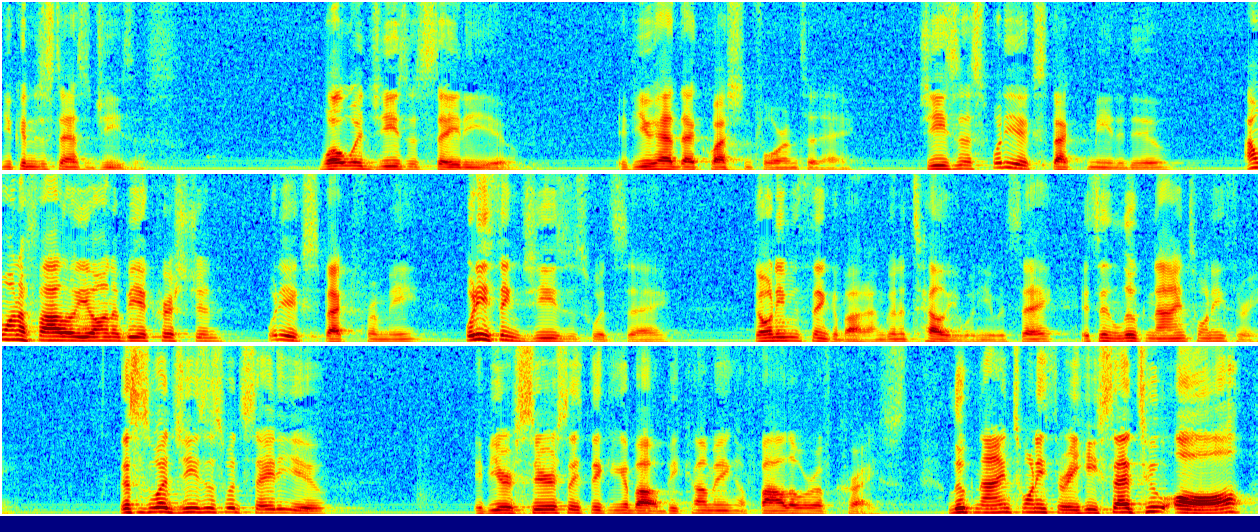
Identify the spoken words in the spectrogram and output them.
you can just ask Jesus. What would Jesus say to you if you had that question for him today? Jesus, what do you expect me to do? I want to follow you. I want to be a Christian. What do you expect from me? What do you think Jesus would say? Don't even think about it. I'm going to tell you what he would say. It's in Luke 9 23. This is what Jesus would say to you if you're seriously thinking about becoming a follower of Christ. Luke 9:23, he said to all,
